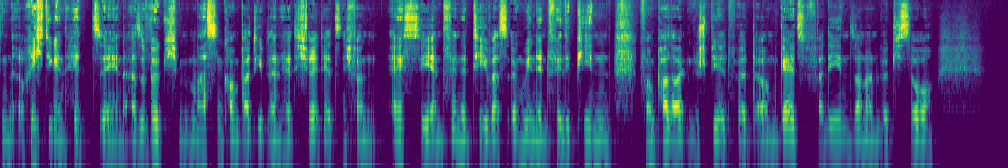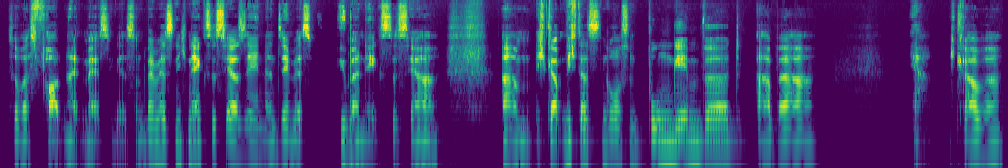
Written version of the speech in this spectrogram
den richtigen Hit sehen, also wirklich massenkompatiblen Hit. Ich rede jetzt nicht von SC Infinity, was irgendwie in den Philippinen von ein paar Leuten gespielt wird, um Geld zu verdienen, sondern wirklich so sowas Fortnite-mäßiges. Und wenn wir es nicht nächstes Jahr sehen, dann sehen wir es übernächstes Jahr. Ähm, ich glaube nicht, dass es einen großen Boom geben wird, aber ja, ich glaube,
